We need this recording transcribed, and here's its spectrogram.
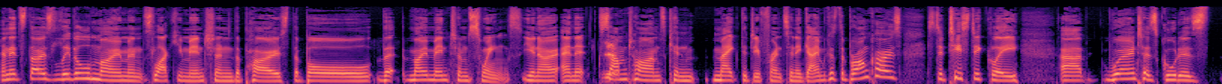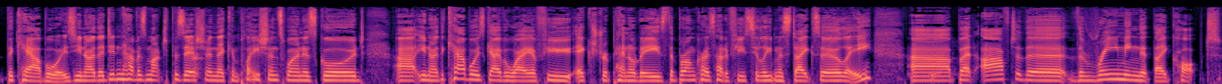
And it's those little moments, like you mentioned, the post, the ball, the momentum swings, you know, and it Yeah. sometimes can make the difference in a game because the Broncos statistically uh, weren't as good as the Cowboys. You know, they didn't have as much possession. Their completions weren't as good. Uh, you know, the Cowboys gave away a few extra penalties. The Broncos had a few silly mistakes early. Uh, But after the, the reaming that they copped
